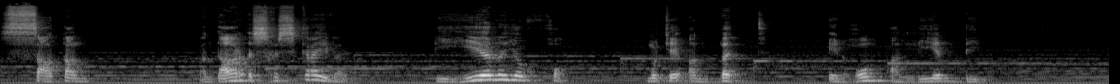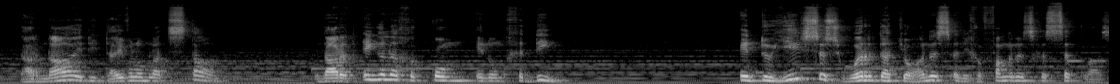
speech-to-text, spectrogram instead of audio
satan want daar is geskrywe die Here jou God moet jy aanbid en hom alleen dien Daarna het die duiwel hom laat staan en daar het engele gekom en hom gedien. En toe Jesus hoor dat Johannes in die gevangenis gesit was,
